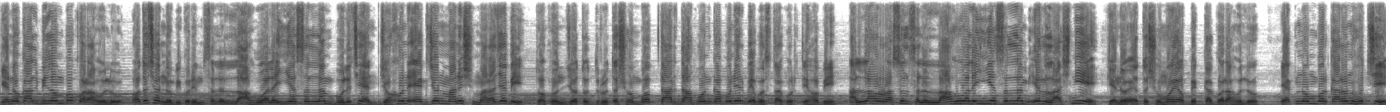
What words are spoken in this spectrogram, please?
কেন কাল বিলম্ব করা হলো? অথচ নবী করিম সাল্লাহু আলাইসাল্লাম বলেছেন, যখন একজন মানুষ মারা যাবে, তখন যত দ্রুত সম্ভব তার দাফন কাপনের ব্যবস্থা করতে হবে। আল্লাহর রাসুল সাল্লাহু আলাইসাল্লাম এর লাশ নিয়ে কেন এত সময় অপেক্ষা করা হলো? এক নম্বর কারণ হচ্ছে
